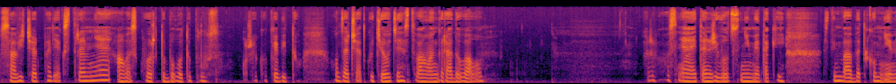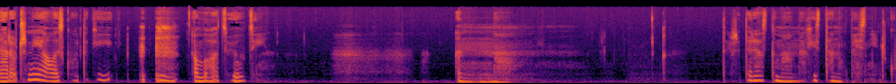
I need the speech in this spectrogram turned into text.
sa vyčerpať extrémne, ale skôr to bolo to plus. Už ako keby to od začiatku tehotenstva len gradovalo že vlastne aj ten život s ním je taký s tým bábetkom nenáročný, ale skôr taký obohacujúci. No. Takže teraz tu mám nachystanú pesničku,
